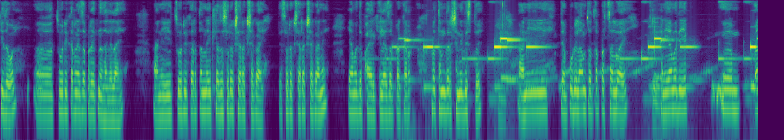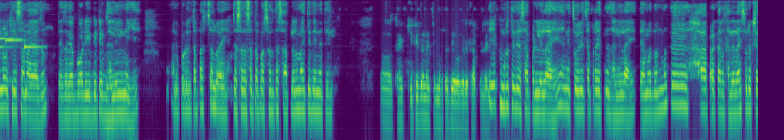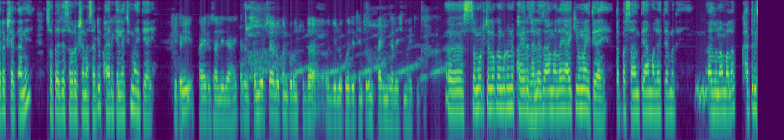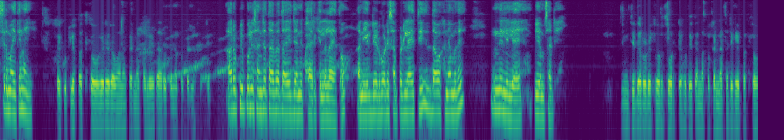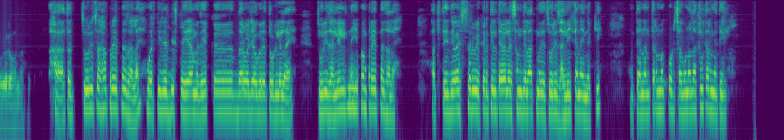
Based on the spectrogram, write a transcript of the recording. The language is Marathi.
खिडकीजवळ चोरी करण्याचा प्रयत्न झालेला आहे. आणि चोरी करताना इथला जो सुरक्षा रक्षक आहे त्या सुरक्षा रक्षकाने यामध्ये फायर केल्याचा प्रकार प्रथम दर्शनी दिसतोय. आणि त्या पुढील आमचा तपास चालू आहे. आणि यामध्ये एक अनोळखी सम आहे अजून. त्याचं काही बॉडी डिटेक्ट झालेली नाहीये. आणि पुढील तपास चालू आहे. जसा जसा तपास होईल तसं आपल्याला माहिती देण्यात येईल. काय किती जणांचे मृतदेह वगैरे सापडले एक मृतदेह सापडलेला आहे आणि चोरीचा प्रयत्न झालेला आहे. त्यामधून मग हा प्रकार झालेला आहे सुरक्षा रक्षकाने स्वतःच्या संरक्षणासाठी फायर केल्याची माहिती आहे. किती फायर झालेले आहे? कारण समोरच्या लोकांकडून सुद्धा जे लोक होते त्यांच्याकडून फायरिंग झाल्याची माहिती समोरच्या लोकांकडून फायर झाल्याचं आम्हाला ऐकीव माहिती आहे. तपासांती आम्हाला त्यामध्ये अजून आम्हाला खात्रीशीर माहिती नाही. काही कुठले पथकं वगैरे रवाना करण्यात आले आहेत आरोपींना पकडण्यासाठी? आरोपी पोलिसांच्या ताब्यात आहे ज्यांनी फायर केलेला आहे तो. आणि एक डेड बॉडी सापडली आहे ती दवाखान्यामध्ये नेलेली आहे पीएमसाठी जे दरोडेखोर चोरटे होते त्यांना पकडण्यासाठी काही पथकं वगैरे रवाना आहेत. हा तर चोरीचा हा प्रयत्न झालाय. वरती जे दिसतंय यामध्ये एक अ, दरवाजा वगैरे तोडलेला आहे. चोरी झालेली नाही पण प्रयत्न झालाय. आता ते जेव्हा सर्वे करतील त्यावेळेला समजेल आतमध्ये चोरी झाली का नाही नक्की. त्यानंतर मग पुढचा गुन्हा दाखल करण्यात येईल.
